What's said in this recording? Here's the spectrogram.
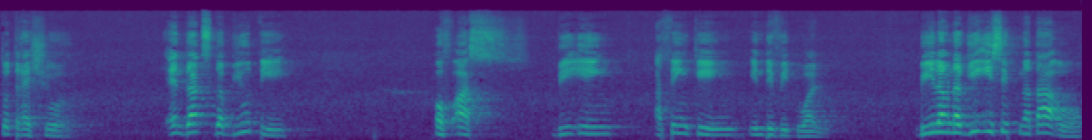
to treasure. And that's the beauty of us being a thinking individual. Bilang nag-iisip na tao,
